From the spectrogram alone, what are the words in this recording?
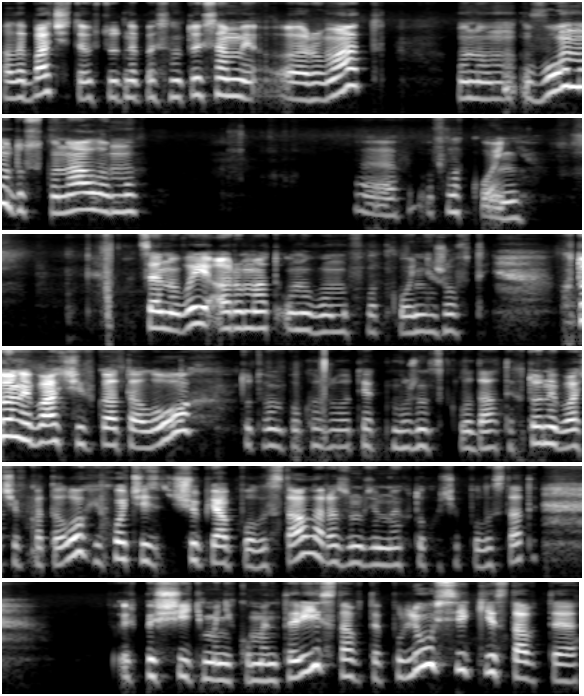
Але бачите, ось тут написано той самий аромат у новому досконалому е, флаконі. Це новий аромат у новому флаконі жовтий. Хто не бачив каталог, Тут вам покажу, от як можна складати. Хто не бачив каталог і хоче, щоб я полистала разом зі мною, хто хоче полистати, пишіть мені коментарі, ставте плюсики, ставте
